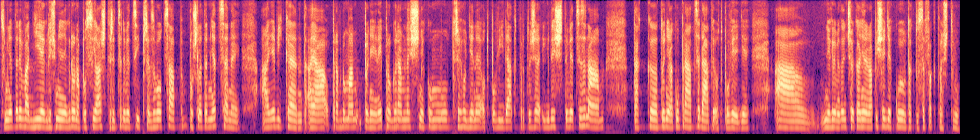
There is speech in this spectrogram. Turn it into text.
Co mě tedy vadí, je, když mě někdo naposílá 40 věcí přes WhatsApp, pošlete mě ceny a je víkend a já opravdu mám úplně jiný program, než někomu tři hodiny odpovídat, protože i když ty věci znám, tak to nějakou práci dá ty odpovědi. A někdy mi ten člověk ani nenapíše děkuju, tak to se fakt naštvu.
